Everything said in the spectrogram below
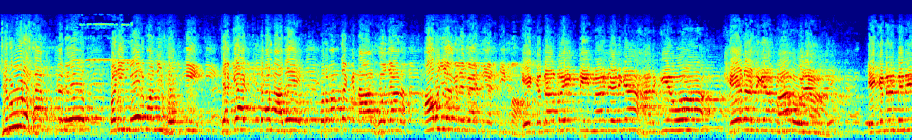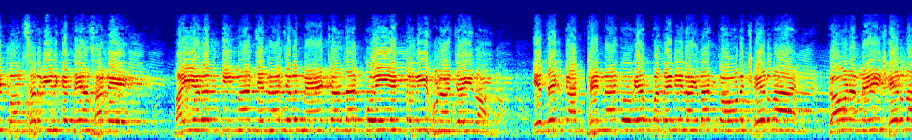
ਜਰੂਰ ਹੈਲਪ ਕਰਿਓ। ਬੜੀ ਮਿਹਰਬਾਨੀ ਹੋਊਗੀ। ਜੱਗਾ ਕਿੱਡਾ ਲਾ ਪ੍ਰਬੰਧਕ ਨਾਲ ਹੋ ਜਾਣ। ਆਓ ਜੀ ਅਗਲੇ ਮੈਚ ਦੀਆਂ ਟੀਮਾਂ। ਇੱਕ ਤਾਂ ਬਈ ਟੀਮਾਂ ਜਿਹੜੀਆਂ ਹਾਰ ਗਈਆਂ, ਉਹ ਖੇਡ ਅੱਡੀਆਂ ਬਾਹਰ ਹੋ ਜਾਣ। ਇੱਕ ਨਾ ਮੇਰੀ ਬਾਉਂਸਰ ਵੀਰ ਕਿੱਥੇ ਆ ਸਾਡੇ? ਬਾਈ ਯਾਰ, ਟੀਮਾਂ ਜਿੰਨਾ ਚਿਰ ਮੈਚ ਚੱਲਦਾ, ਕੋਈ ਐਕਟਰ ਨਹੀਂ ਹੋਣਾ ਚਾਹੀਦਾ। ਇੱਥੇ ਇਕੱਠ ਇੰਨਾ ਕੁ ਹੋ ਗਿਆ, ਪਤਾ ਹੀ ਨਹੀਂ ਲੱਗਦਾ ਕੌਣ ਖੇਡਦਾ ਹੈ, ਕੌਣ ਨਹੀਂ ਖੇਡਦਾ।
